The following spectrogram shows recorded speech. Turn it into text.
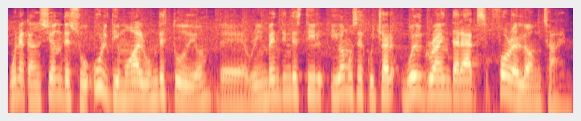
una canción de su último álbum de estudio, de Reinventing the Steel, y vamos a escuchar Will Grind That Axe for a Long Time.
